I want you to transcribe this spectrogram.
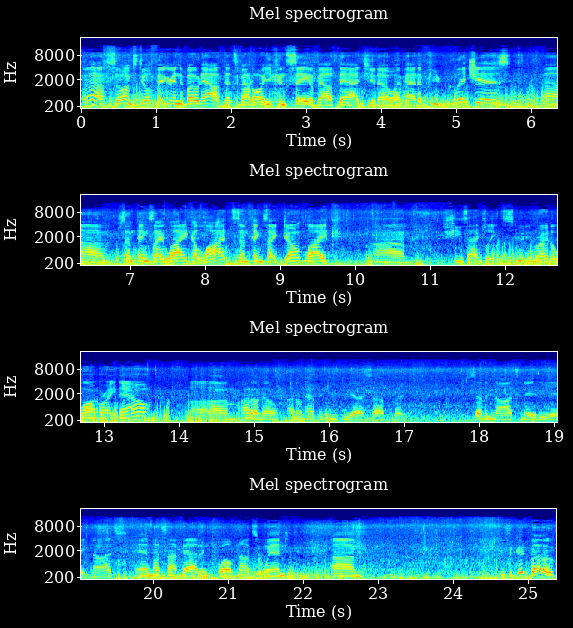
yeah, so I'm still figuring the boat out. That's about all you can say about that. You know, I've had a few glitches. Um, some things I like a lot, some things I don't like. Um, she's actually scooting right along right now. Um, I don't know. I don't have the GPS up, but seven knots, maybe eight knots, and that's not bad in 12 knots of wind. Um, she's a good boat.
